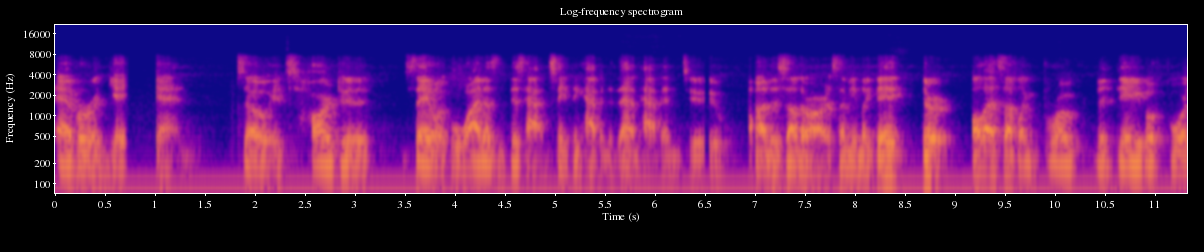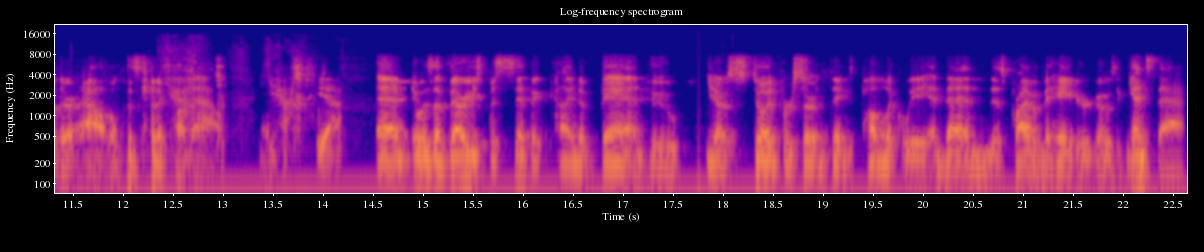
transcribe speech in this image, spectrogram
ever again. So it's hard to say like, well, why doesn't this happen? Same thing happened to them, happened to uh, this other artist. I mean, like they they're all that stuff like broke the day before their album was gonna yeah. come out. Yeah, yeah. And it was a very specific kind of band who you know stood for certain things publicly, and then this private behavior goes against that.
